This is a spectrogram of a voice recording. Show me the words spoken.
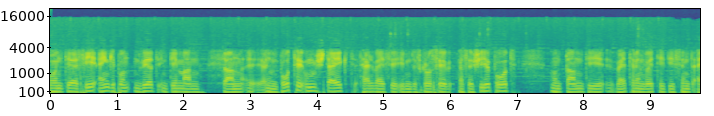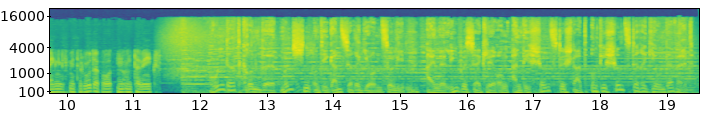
und der See eingebunden wird, indem man dann äh, in Boote umsteigt, teilweise eben das große Passagierboot und dann die weiteren Leute, die sind eigentlich mit Ruderbooten unterwegs. 100 Gründe, München und die ganze Region zu lieben. Eine Liebeserklärung an die schönste Stadt und die schönste Region der Welt.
